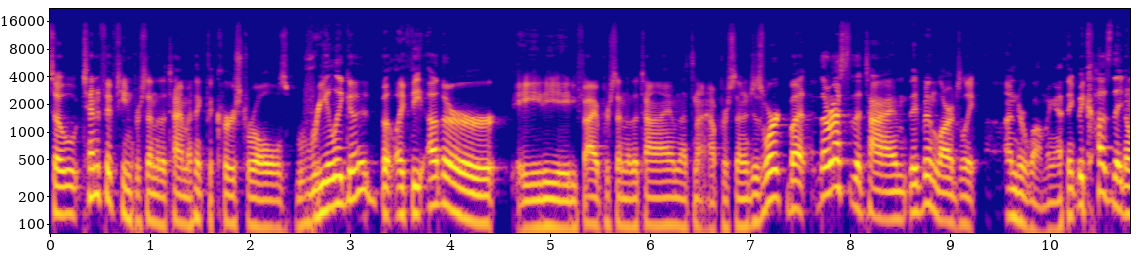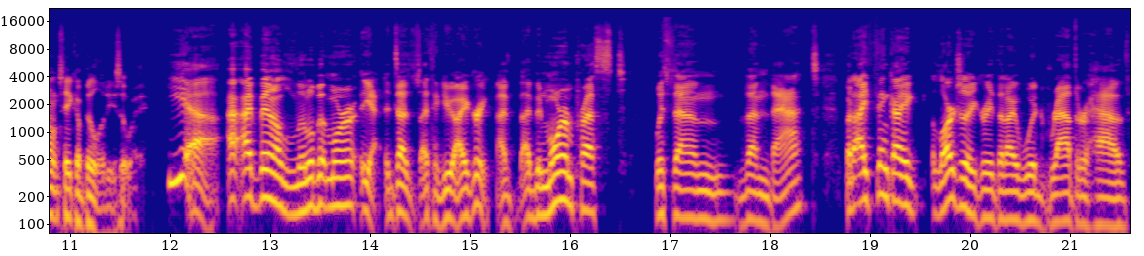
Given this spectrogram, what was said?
So 10 to 15% of the time, I think the cursed role's really good, but like the other 80, 85% of the time, that's not how percentages work. But the rest of the time, they've been largely underwhelming, I think, because they don't take abilities away. Yeah. I- have been a little bit more, yeah, it does. I think you, I agree. I've, I've been more impressed with them than that. But I think I largely agree that I would rather have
